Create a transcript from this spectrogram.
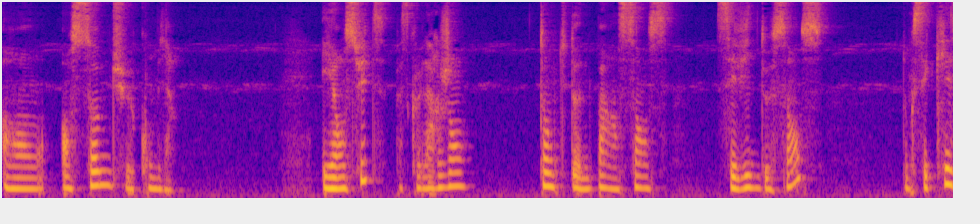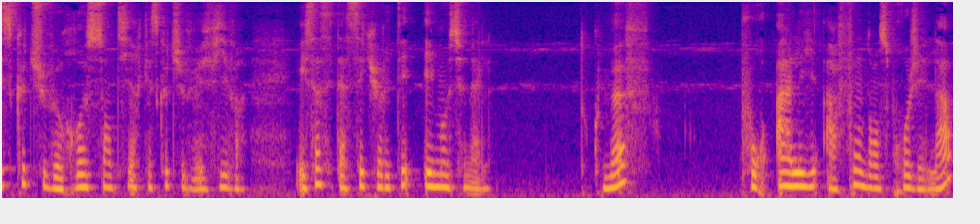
En, en somme, tu veux combien? Et ensuite, parce que l'argent, tant que tu ne donnes pas un sens, c'est vide de sens. Donc c'est qu'est-ce que tu veux ressentir, qu'est-ce que tu veux vivre. Et ça, c'est ta sécurité émotionnelle. Donc meuf, pour aller à fond dans ce projet-là,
